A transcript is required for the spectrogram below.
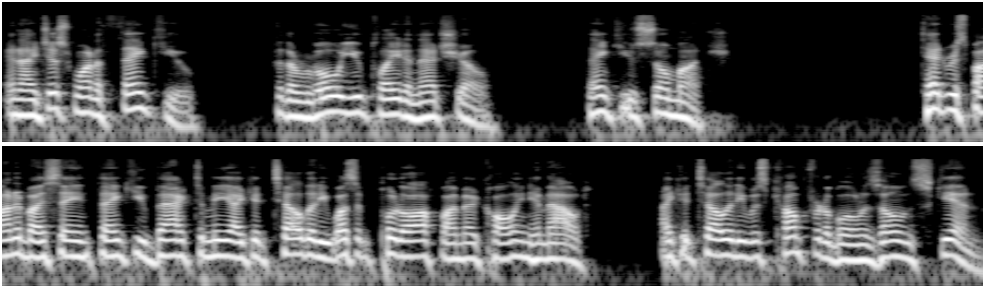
And I just want to thank you for the role you played in that show. Thank you so much. Ted responded by saying thank you back to me. I could tell that he wasn't put off by my calling him out. I could tell that he was comfortable in his own skin.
